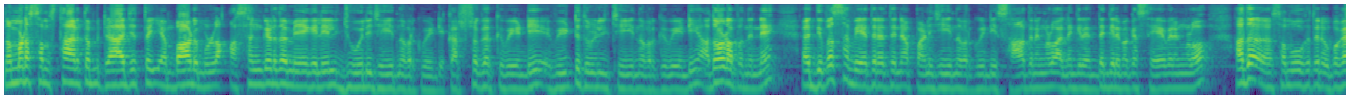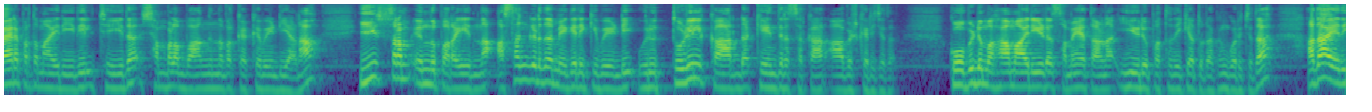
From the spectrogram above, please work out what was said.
നമ്മുടെ സംസ്ഥാനത്തും രാജ്യത്ത് എമ്പാടുമുള്ള അസംഘടിത മേഖലയിൽ ജോലി ചെയ്യുന്നവർക്ക് വേണ്ടി കർഷകർക്ക് വേണ്ടി വീട്ടുതൊഴിൽ ചെയ്യുന്നവർക്ക് വേണ്ടി അതോടൊപ്പം തന്നെ ദിവസ ദിവസവേതനത്തിന് പണി ചെയ്യുന്നവർക്ക് വേണ്ടി സാധനങ്ങളോ അല്ലെങ്കിൽ എന്തെങ്കിലുമൊക്കെ സേവനങ്ങളോ അത് സമൂഹത്തിന് ഉപകാരപ്രദമായ രീതിയിൽ ചെയ്ത് ശമ്പളം വാങ്ങുന്നവർക്കൊക്കെ വേണ്ടിയാണ്. ഈ ശ്രം എന്ന് പറയുന്ന അസംഘടിത മേഖലയ്ക്ക് വേണ്ടി ഒരു തൊഴിൽ കാർഡ് കേന്ദ്ര സർക്കാർ ആവിഷ്കരിച്ചത്. കോവിഡ് മഹാമാരിയുടെ സമയത്താണ് ഈ ഒരു പദ്ധതിക്ക് തുടക്കം കുറിച്ചത്. അതായത്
